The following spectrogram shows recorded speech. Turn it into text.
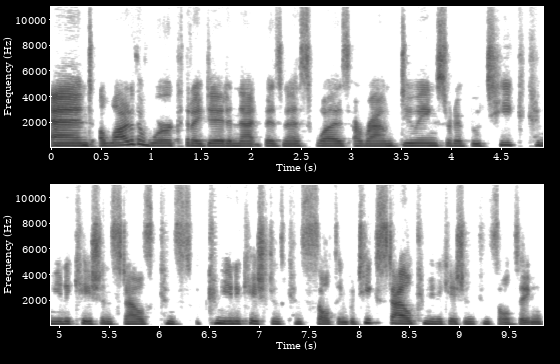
And a lot of the work that I did in that business was around doing sort of boutique communication styles, cons- communications consulting, boutique style communication consulting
